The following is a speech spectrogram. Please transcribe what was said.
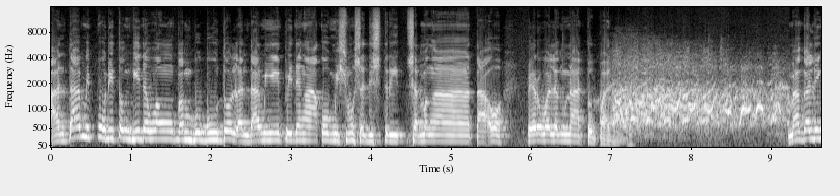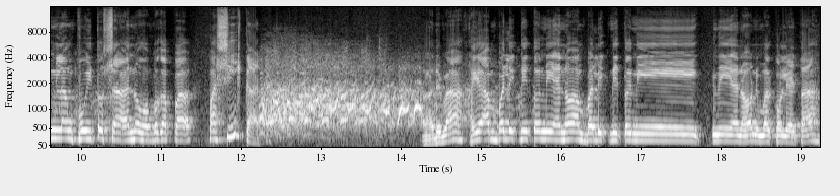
ang dami po nitong ginawang pambubudol, ang dami yung pinangako mismo sa district, sa mga tao, pero walang natupad. Magaling lang po ito sa ano, kumbaga pa, pasikat. Ah, 'di ba? Kaya ang balik nito ni ano, ang balik nito ni ni ano, ni Marcoleta,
